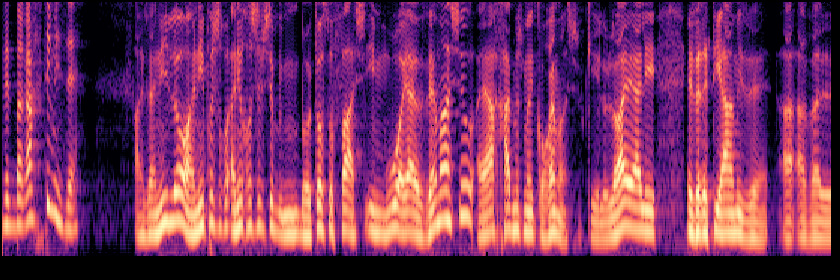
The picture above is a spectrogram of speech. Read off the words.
וברחתי מזה. אז אני לא, אני פשוט, אני חושב שבאותו סופש, אם הוא היה יוזם משהו, היה חד משמעית קורה משהו. כאילו, לא היה לי איזה רתיעה מזה, אבל,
